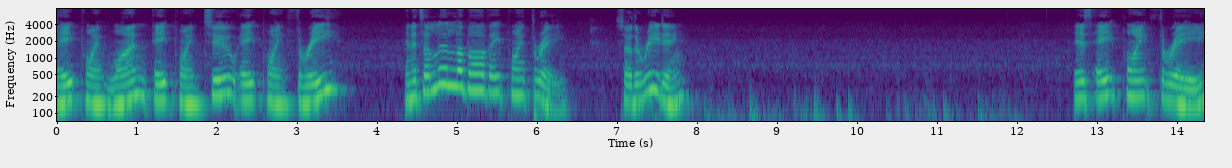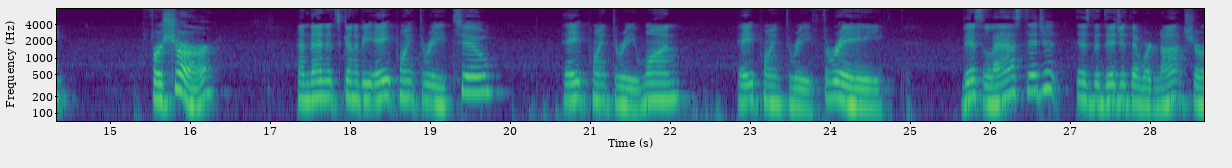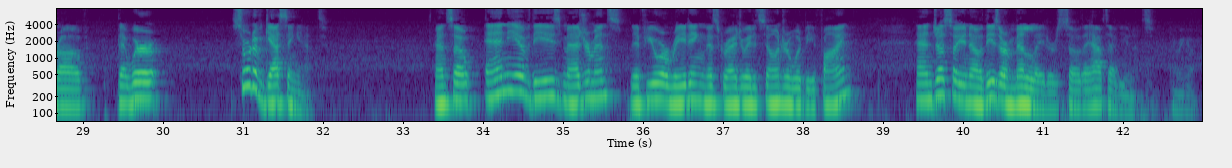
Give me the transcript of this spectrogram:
8.1, 8.2, 8.3, and it's a little above 8.3. So the reading is 8.3 for sure, and then it's going to be 8.32, 8.31, 8.33. This last digit is the digit that we're not sure of that we're sort of guessing at. And so any of these measurements, if you were reading this graduated cylinder, would be fine. And just so you know, these are milliliters, so they have to have units. There we go.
